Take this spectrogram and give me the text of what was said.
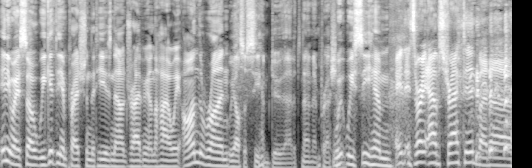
Anyway, so we get the impression that he is now driving on the highway on the run. we also see him do that. It's not an impression. We, we see him. It, it's very abstracted, but uh,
